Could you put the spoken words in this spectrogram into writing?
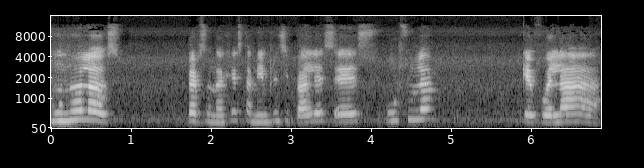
Uno de los personajes también principales es Úrsula, que fue la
